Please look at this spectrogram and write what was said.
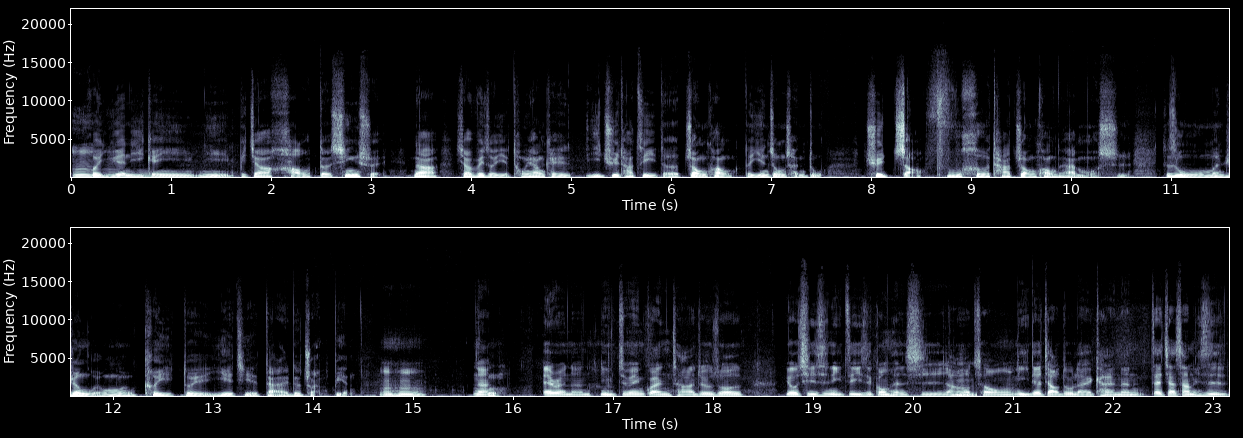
你，会愿意给你你比较好的薪水。那消费者也同样可以依据他自己的状况的严重程度，去找符合他状况的按摩师，这是我们认为我们可以对业界带来的转变。嗯哼，那 Aaron 呢？你这边观察就是说，尤其是你自己是工程师，然后从你的角度来看，那再加上你是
